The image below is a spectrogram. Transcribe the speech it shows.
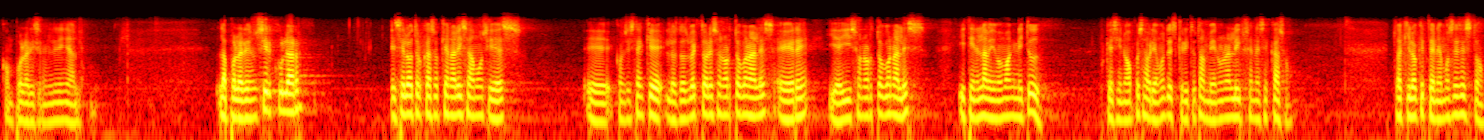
con polarización lineal. La polarización circular es el otro caso que analizamos y es eh, consiste en que los dos vectores son ortogonales, ER y EI son ortogonales y tienen la misma magnitud, porque si no, pues habríamos descrito también una elipse en ese caso. Entonces aquí lo que tenemos es esto.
